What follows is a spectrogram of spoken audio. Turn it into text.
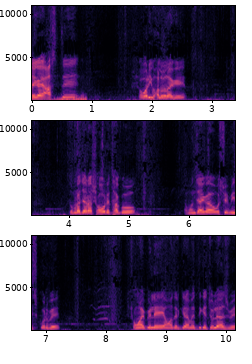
জায়গায় আসতে সবারই ভালো লাগে। তোমরা যারা শহরে থাকো এমন জায়গা অবশ্যই মিস করবে। সময় পেলে আমাদের গ্রামের দিকে চলে আসবে।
